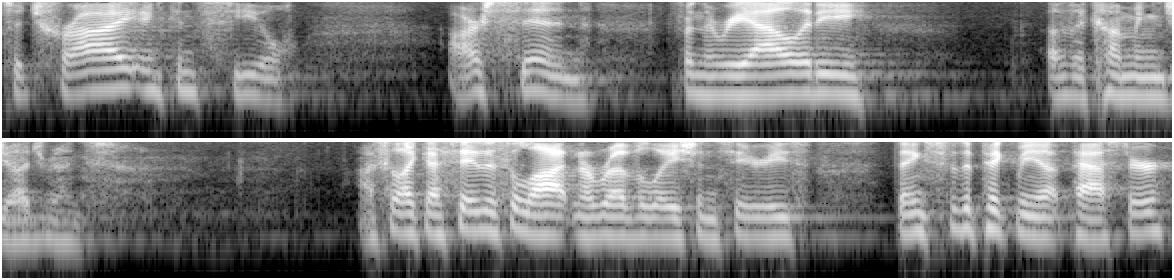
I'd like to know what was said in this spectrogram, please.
to try and conceal our sin from the reality of the coming judgment. I feel like I say this a lot in our Revelation series. Thanks for the pick me up, Pastor.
